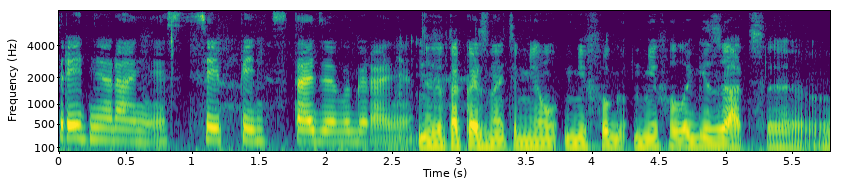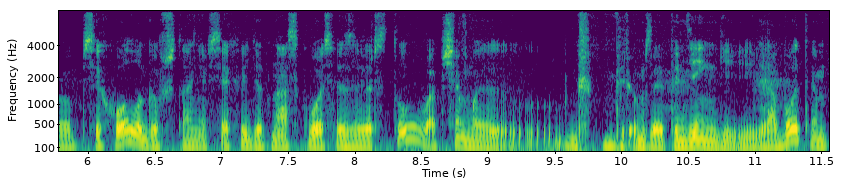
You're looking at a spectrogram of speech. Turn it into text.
средняя ранняя степень, стадия выгорания. Это такая, знаете, мифо мифологизация э, психологов, что они всех видят насквозь из версту. Вообще мы берем за это деньги и работаем.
